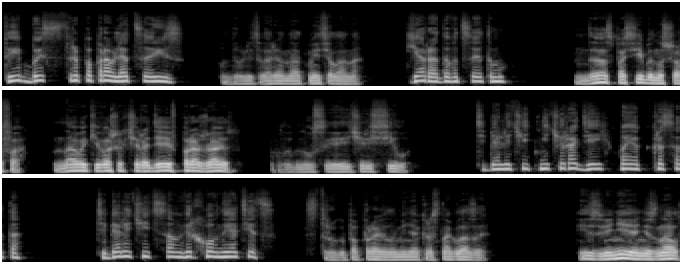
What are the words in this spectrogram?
«Ты быстро поправляться, Риз», — удовлетворенно отметила она. «Я радоваться этому». «Да, спасибо, Нашафа. Навыки ваших чародеев поражают», — улыбнулся я ей через силу. «Тебя лечить не чародей, моя красота. Тебя лечить сам Верховный Отец», — строго поправила меня красноглазая. «Извини, я не знал».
